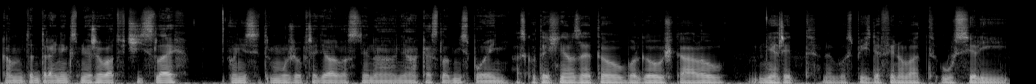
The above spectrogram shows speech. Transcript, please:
kam ten trénink směřovat v číslech. Oni si to můžou předělat vlastně na nějaké slovní spojení. A skutečně lze tou Borgovou škálou měřit nebo spíš definovat úsilí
